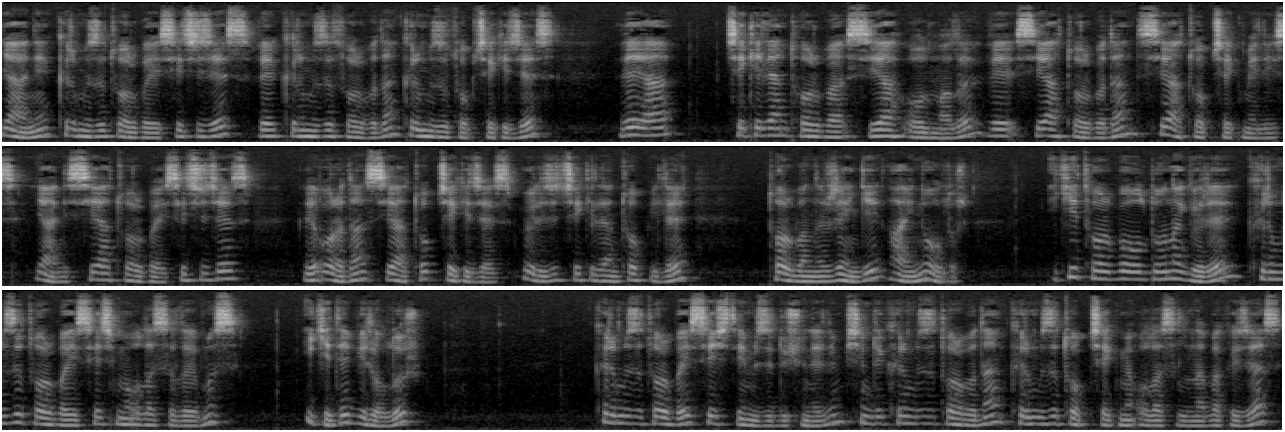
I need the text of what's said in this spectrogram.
Yani kırmızı torbayı seçeceğiz ve kırmızı torbadan kırmızı top çekeceğiz. Veya çekilen torba siyah olmalı ve siyah torbadan siyah top çekmeliyiz. Yani siyah torbayı seçeceğiz ve oradan siyah top çekeceğiz. Böylece çekilen top ile torbanın rengi aynı olur. İki torba olduğuna göre kırmızı torbayı seçme olasılığımız 2'de 1 olur. Kırmızı torbayı seçtiğimizi düşünelim. Şimdi kırmızı torbadan kırmızı top çekme olasılığına bakacağız.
